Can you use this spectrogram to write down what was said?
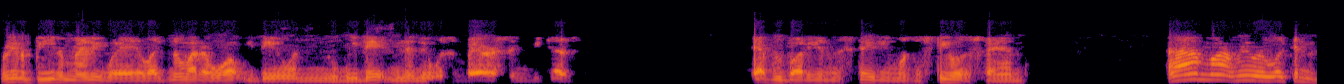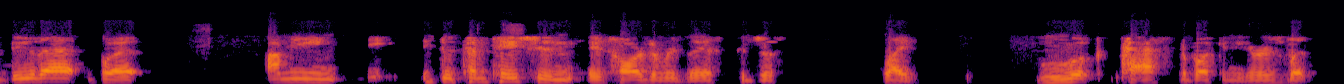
We're gonna beat them anyway, like no matter what we do, and we didn't, and it was embarrassing because everybody in the stadium was a Steelers fan. I'm not really looking to do that, but I mean, the temptation is hard to resist to just like look past the Buccaneers, but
